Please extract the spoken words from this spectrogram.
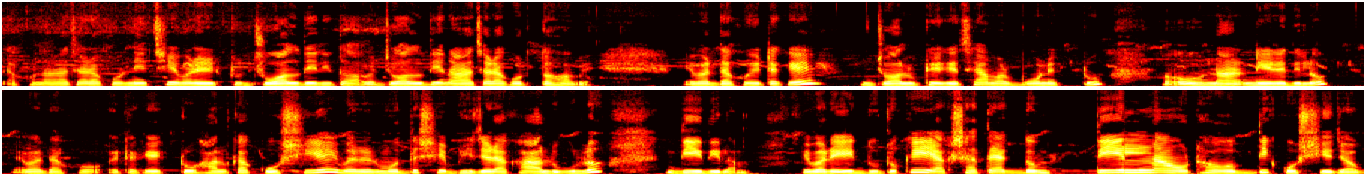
এখন নাড়াচাড়া করে নিচ্ছি। এবার একটু জল দিয়ে দিতে হবে। জল দিয়ে নাড়াচাড়া করতে হবে। এবার দেখো এটাকে জল উঠে গেছে। আমার বোন একটু, ও নেড়ে দিল। এবার দেখো এটাকে একটু হালকা কষিয়ে এবার এর মধ্যে সে ভেজে রাখা আলুগুলো দিয়ে দিলাম। এবার এই দুটোকেই একসাথে একদম তেল না ওঠা অবধি কষিয়ে যাব।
